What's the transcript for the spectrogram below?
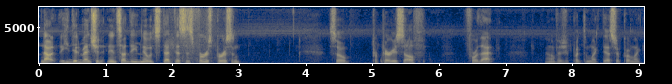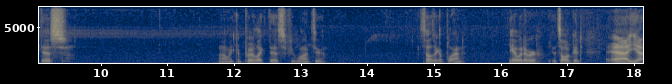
Now, he did mention inside the notes that this is first person. So, prepare yourself for that. I don't know if I should put them like this or put them like this. Oh, we can put it like this if you want to. Sounds like a plan. Yeah, whatever. It's all good. Uh, yeah,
